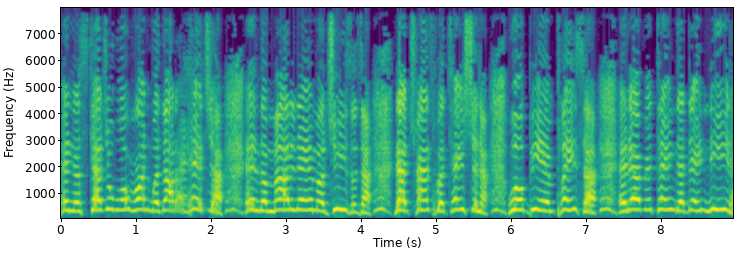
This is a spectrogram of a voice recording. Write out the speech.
and the schedule will run without a hitch uh, in the mighty name of Jesus. Uh, that transportation will be in place and everything that they need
